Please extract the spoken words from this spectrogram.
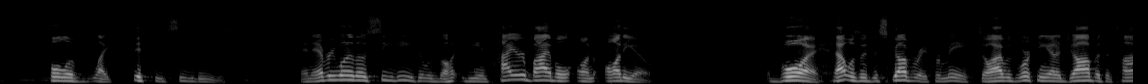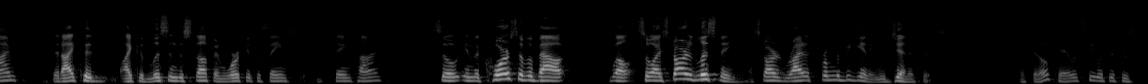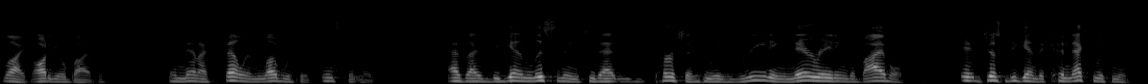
full of like 50 CDs. And every one of those CDs, it was the, the entire Bible on audio. Boy, that was a discovery for me. So I was working at a job at the time that I could, I could listen to stuff and work at the same, same time. So in the course of about, well, so I started listening. I started right from the beginning with Genesis. I said, okay, let's see what this is like, audio Bible. And man, I fell in love with it instantly. As I began listening to that person who was reading, narrating the Bible, it just began to connect with me.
